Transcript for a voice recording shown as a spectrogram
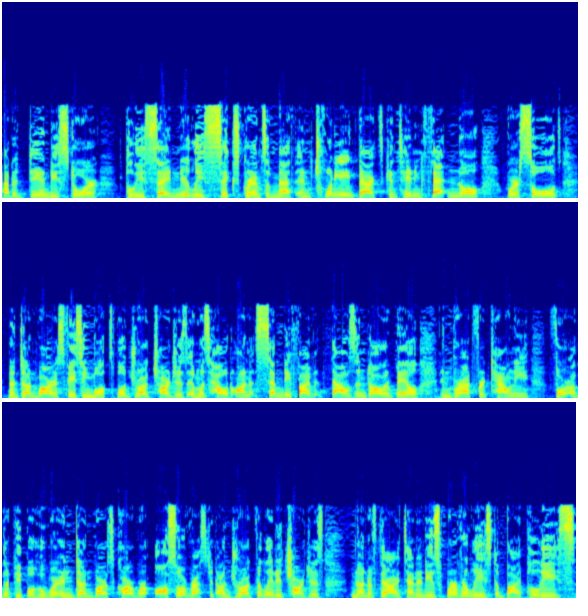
at a dandy store. Police say nearly six grams of meth and 28 bags containing fentanyl were sold. Now, Dunbar is facing multiple drug charges and was held on $75,000 bail in Bradford County. Four other people who were in Dunbar's car were also arrested on drug related charges. None of their identities were released by police.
